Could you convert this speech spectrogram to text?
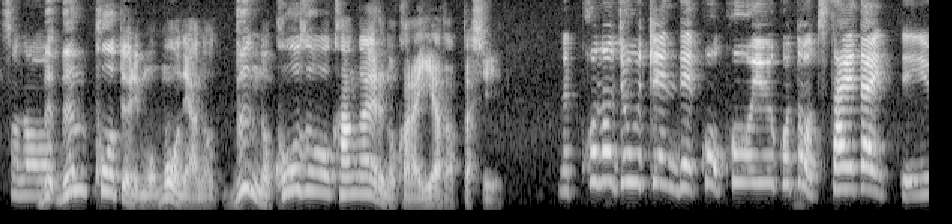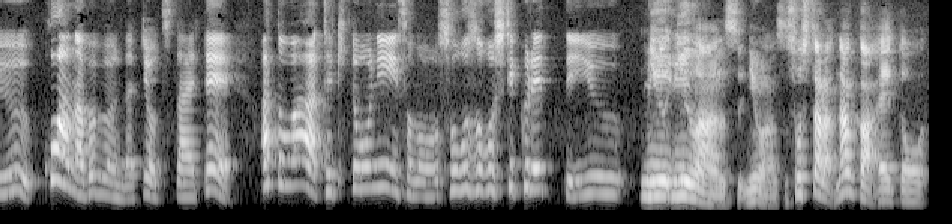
その、ぶ文法というよりも、もうね、あの、文の構造を考えるのから嫌だったし、でこの条件でこう、こういうことを伝えたいっていうコアな部分だけを伝えて、あとは適当にその想像してくれっていうニュニュンアンス、ニュアンス。そしたら、なんか、えっ、と、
